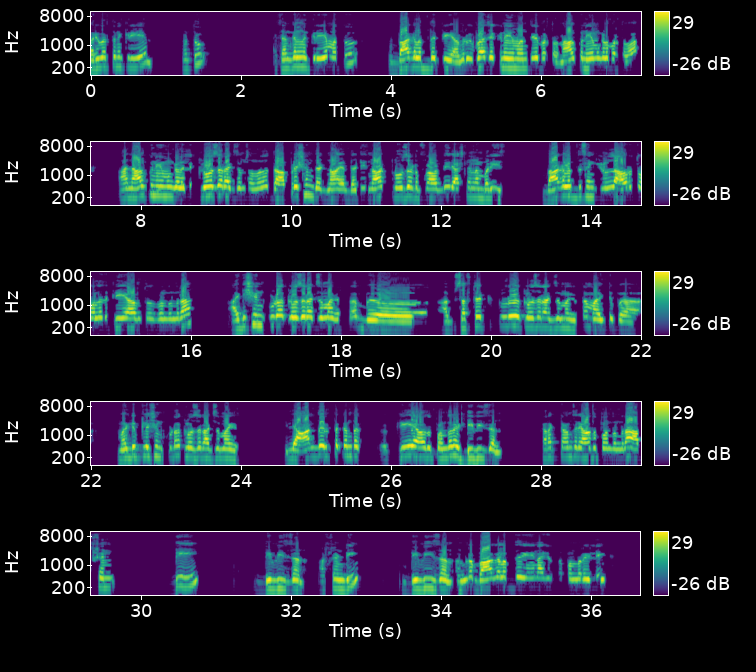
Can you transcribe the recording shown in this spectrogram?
ಪರಿವರ್ತನ ಕ್ರಿಯೆ ಮತ್ತು ಸಂಕಲನ ಕ್ರಿಯೆ ಮತ್ತು ಭಾಗಲಬ್ಧ ಕ್ರಿಯೆ ಅಂದ್ರೆ ವಿಭಾಜಕ ನಿಯಮ ಅಂತೇಳಿ ಬರ್ತಾವ ನಾಲ್ಕು ನಿಯಮಗಳು ಬರ್ತಾವ ಆ ನಾಲ್ಕು ನಿಯಮಗಳಲ್ಲಿ ಕ್ಲೋಸರ್ ಎಕ್ಸಾಮ್ಸ್ ಅಂದ್ರೆ ದ ಆಪರೇಷನ್ ದಟ್ ನಾ that is not closure for the rational number is ಭಾಗಲಬ್ಧ ಸಂಖ್ಯೆಗಳಲ್ಲಿ ಆವೃತ ಅಲ್ಲದ ಕ್ರಿಯೆ ಅಂತ ಬಂತಂದ್ರ ಅಡಿಷನ್ ಕೂಡ ಕ್ಲೋಸರ್ ಎಕ್ಸಾಮ್ ಆಗುತ್ತಾ ಸಬ್ಸ್ಟ್ರಾಕ್ಟ್ ಕೂಡ ಕ್ಲೋಸರ್ ಎಕ್ಸಾಮ್ ಆಗುತ್ತಾ ಮಲ್ಟಿ ಮಲ್ಟಿಪ್ಲಿಕೇಶನ್ ಕೂಡ ಕ್ಲೋಸರ್ ಎಕ್ಸಾಮ್ ಆಗಿರ್ತ ಇಲ್ಲಿ ಆಗದೆ ಇರ್ತಕ್ಕಂಥ ಕ್ರಿಯೆ ಯಾವುದಪ್ಪ ಅಂದ್ರೆ ಡಿವಿಷನ್ ಕರೆಕ್ಟ್ ಆನ್ಸರ್ ಯಾವುದಪ್ಪ ಅಂತಂದ್ರೆ option D division option D division ಅಂದ್ರೆ ಭಾಗಲಬ್ಧ ಏನಾಗಿರ್ತಪ್ಪ ಅಂದ್ರೆ ಇಲ್ಲಿ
